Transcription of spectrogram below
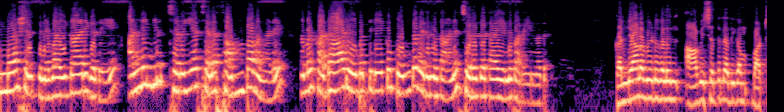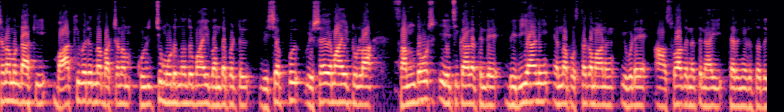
ഇമോഷൻസിനെ വൈകാരികതയെ അല്ലെങ്കിൽ ചെറിയ ചില സംഭവങ്ങളെ നമ്മൾ കഥാരൂപത്തിലേക്ക് കൊണ്ടുവരുന്നതാണ് ചെറുകഥ എന്ന് പറയുന്നത്. കല്യാണ വീടുകളിൽ ആവശ്യത്തിലധികം ഭക്ഷണമുണ്ടാക്കി ബാക്കി വരുന്ന ഭക്ഷണം കുഴിച്ചു മൂടുന്നതുമായി ബന്ധപ്പെട്ട് വിശപ്പ് വിഷയമായിട്ടുള്ള സന്തോഷ് ഏച്ചിക്കാലത്തിന്റെ ബിരിയാണി എന്ന പുസ്തകമാണ് ഇവിടെ ആസ്വാദനത്തിനായി തിരഞ്ഞെടുത്തത്.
